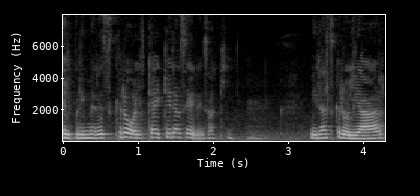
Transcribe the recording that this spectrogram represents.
El primer scroll que hay que ir a hacer es aquí. Mm. Ir a scrollear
